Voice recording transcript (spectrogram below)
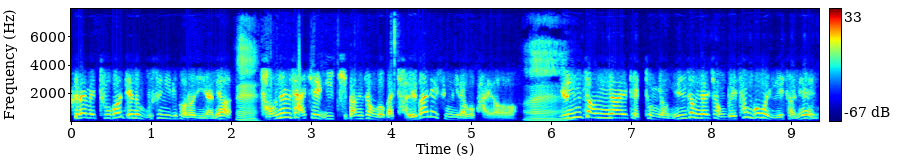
그 다음에 두 번째는 무슨 일이 벌어지냐면, 네. 저는 사실 이 지방선거가 절반의 승리라고 봐요. 네. 윤석열 대통령, 윤석열 정부의 성공을 위해서는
